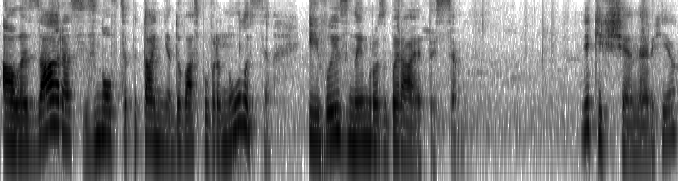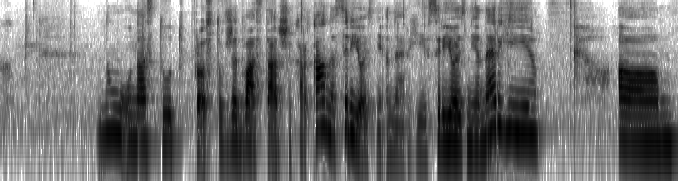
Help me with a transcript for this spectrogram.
Але зараз знов це питання до вас повернулося, і ви з ним розбираєтеся. В яких ще енергіях? Ну, у нас тут просто вже два старших аркана, серйозні енергії. Серйозні енергії. ам,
